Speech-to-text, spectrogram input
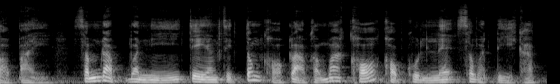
ต่อไปสำหรับวันนี้เจยังสิทธิ์ต้องขอกล่าวคำว่าขอขอบคุณและสวัสดีครับ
